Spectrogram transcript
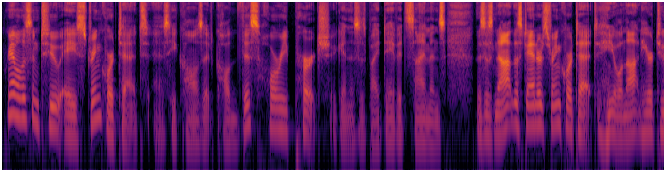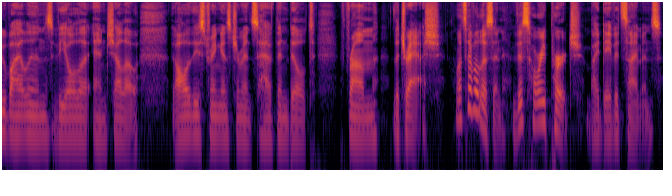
We're going to listen to a string quartet, as he calls it, called This Hoary Perch. Again, this is by David Simons. This is not the standard string quartet. You will not hear two violins, viola, and cello. All of these string instruments have been built from the trash. Let's have a listen. This Hoary Perch by David Simons.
